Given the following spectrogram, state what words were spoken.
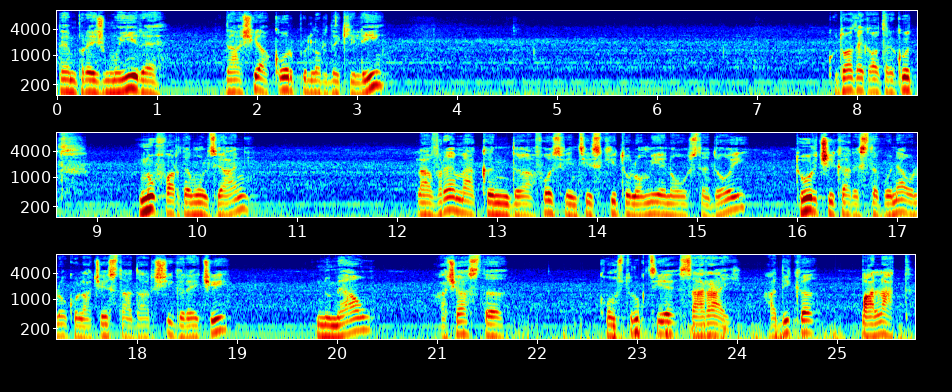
de împrejmuire, dar și a corpurilor de chilii, cu toate că au trecut nu foarte mulți ani, la vremea când a fost sfințit schitul 1902, turcii care stăpâneau locul acesta, dar și grecii, numeau această construcție sarai, adică palat.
